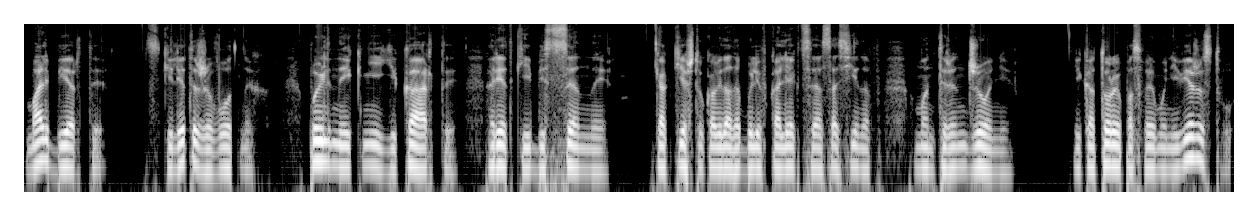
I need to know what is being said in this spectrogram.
Мольберты. Скелеты животных. Пыльные книги, карты. Редкие и бесценные. Как те, что когда-то были в коллекции ассасинов в Монтеренджоне. И которые по своему невежеству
